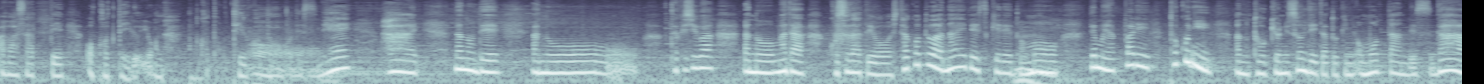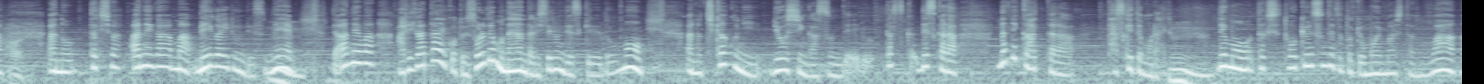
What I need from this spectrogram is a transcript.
合わさって起こっているようなことっていうことですね。はい、なのであのー私はあのまだ子育てをしたことはないですけれども、うん、でもやっぱり特にあの東京に住んでいた時に思ったんですが、はい、あの私は姉が、まあ、姪がいるんですね、うん、で姉はありがたいことにそれでも悩んだりしてるんですけれどもあの近くに両親が住んでいる。ですから何かあったら助けてもらえる、うん、でも私東京に住んでた時思いましたのは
